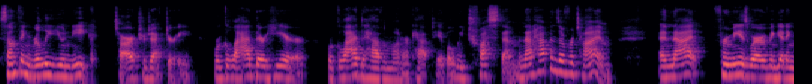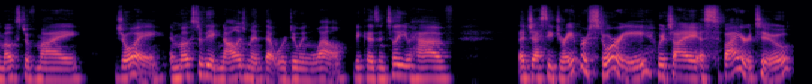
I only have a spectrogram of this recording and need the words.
something really unique to our trajectory. We're glad they're here. We're glad to have them on our cap table. We trust them. And that happens over time. And that, for me, is where I've been getting most of my joy and most of the acknowledgement that we're doing well. Because until you have a Jesse Draper story, which I aspire to,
